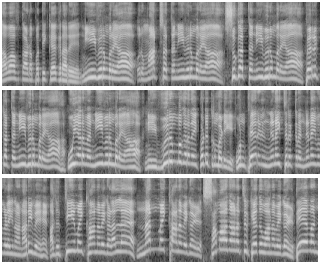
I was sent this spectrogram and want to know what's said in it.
லவ் ஆஃப் காடை பத்தி கேட்கிறாரு நீ விரும்புறியா? ஒரு மாற்றத்தை நீ விரும்புறியா? சுகத்தை நீ விரும்புறியா? பெருக்கத்தை நீ விரும்புறியா? உயர்வை நீ விரும்புறியா? நீ விரும்புகிறதை கொடுக்கும்படி உன் பேரில் நினைத்திருக்கிற நினைவுகளை நான் அறிவேன். அது தீமைக்கானவைகள் அல்ல நன்மைக்கானவைகள் சமாதானத்திற்கு ஏதுவானவைகள். தேவன்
